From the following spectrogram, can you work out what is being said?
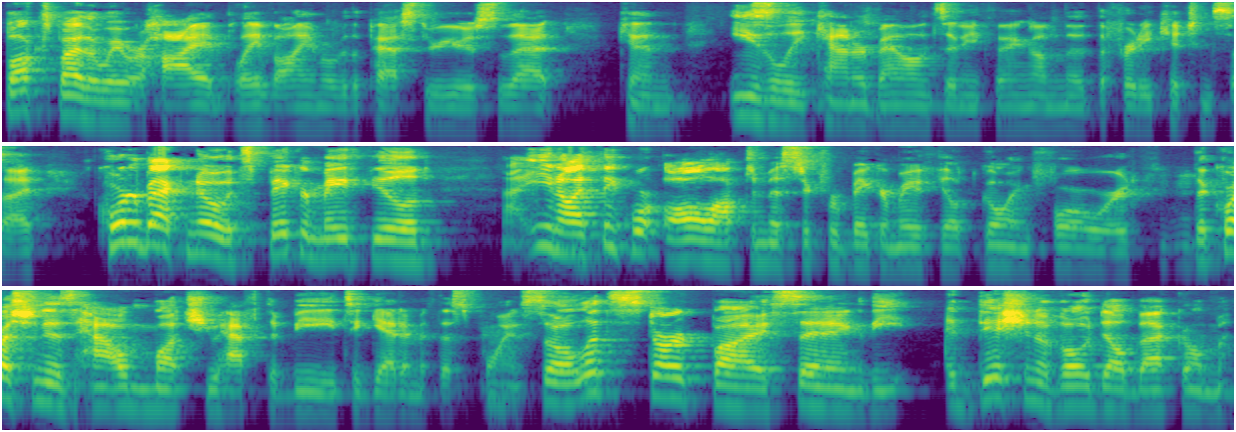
Bucks, by the way, were high in play volume over the past three years, so that can easily counterbalance anything on the, the Freddie Kitchen side. Quarterback notes Baker Mayfield. uh, You know, I think we're all optimistic for Baker Mayfield going forward. Mhm. The question is how much you have to be to get him at this point. So let's start by saying the addition of Odell Beckham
